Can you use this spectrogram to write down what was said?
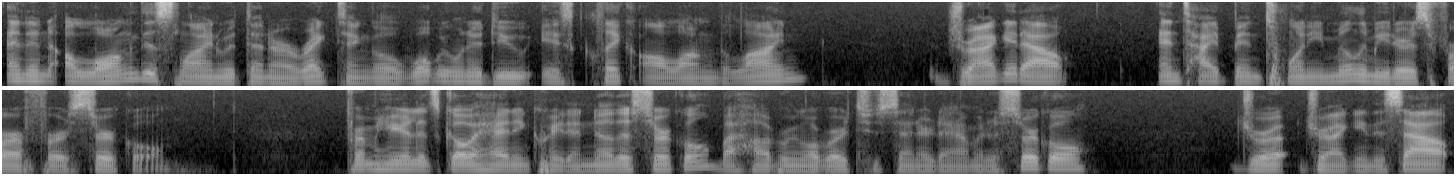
And then along this line within our rectangle, what we want to do is click along the line, drag it out, and type in 20 millimeters for our first circle. From here, let's go ahead and create another circle by hovering over to center diameter circle, dra dragging this out,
